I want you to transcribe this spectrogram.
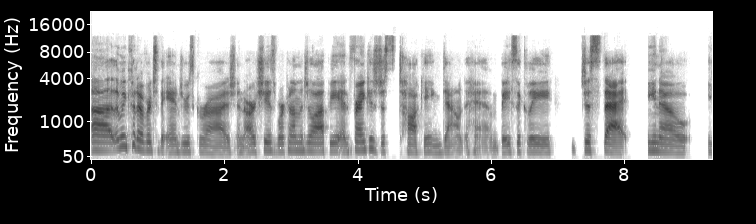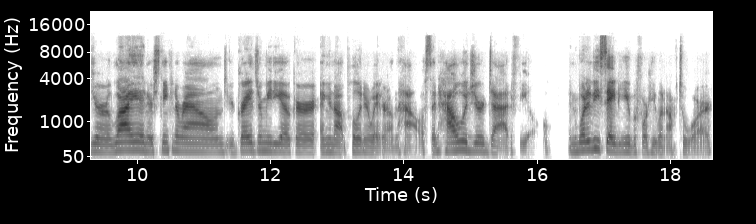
Uh, then we cut over to the Andrews garage, and Archie is working on the jalopy, and Frank is just talking down to him, basically just that you know you're lying, you're sneaking around, your grades are mediocre, and you're not pulling your weight around the house. And how would your dad feel? And what did he say to you before he went off to war?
